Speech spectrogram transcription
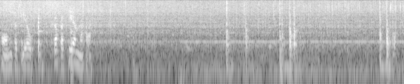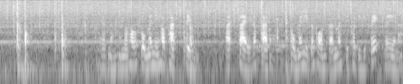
หอมกระเทียวกับกระเทียมนะคะแบบนั้นแล้วเขาต้มแม่นี้เขาผัดเส้นผัดใส่กับผัดต้มแม่นี้ไปพร้อมกันมันสิพอดีเป๊ะเลยนะ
